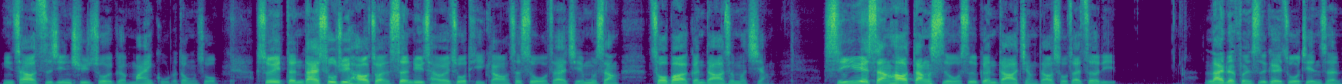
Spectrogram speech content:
你才有资金去做一个买股的动作。所以等待数据好转，胜率才会做提高。这是我在节目上周报也跟大家这么讲。十一月三号，当时我是跟大家讲到说，在这里赖的粉丝可以做见证，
